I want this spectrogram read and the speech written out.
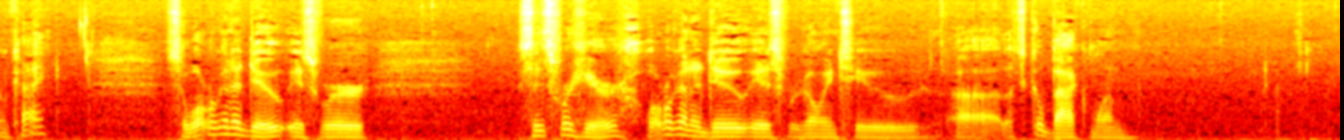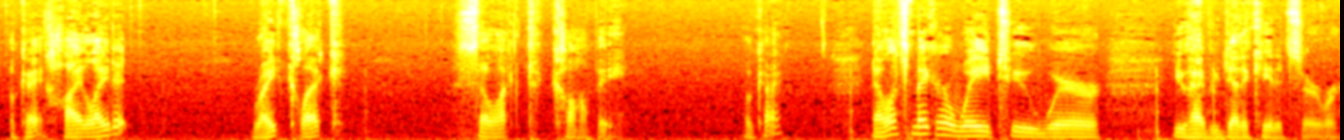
Okay? So what we're going to do is we're, since we're here, what we're going to do is we're going to, uh, let's go back one. Okay, highlight it, right click, select copy. Okay? Now let's make our way to where you have your dedicated server.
